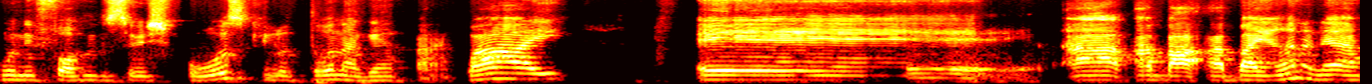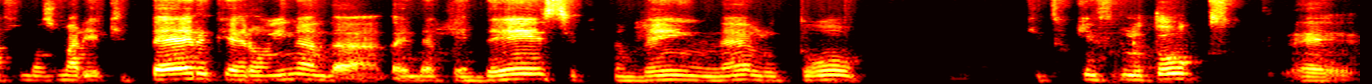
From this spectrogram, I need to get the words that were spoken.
o uniforme do seu esposo, que lutou na Guerra do Paraguai, é, a, a, a, baiana, né, a famosa Maria Quitério, que é heroína da, da independência, que também né, lutou, que, que lutou é,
